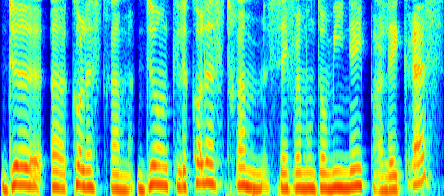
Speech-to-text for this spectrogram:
de euh, colostrum. Donc, le colostrum, c'est vraiment dominé par les graisses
